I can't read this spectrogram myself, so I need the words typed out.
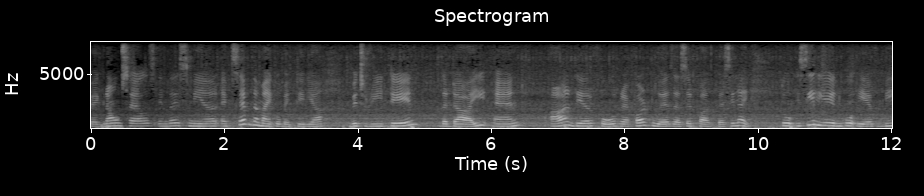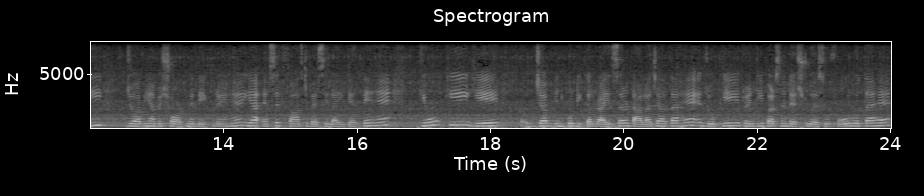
background cells in the smear except the mycobacteria which retain the dye and are therefore refer to as acid fast bacilli तो इसीलिए इनको एएफबी जो आप यहाँ पे शॉर्ट में देख रहे हैं या एसिड फास्ट बेसिलाई कहते हैं क्योंकि ये जब इनको डिकलराइज़र डाला जाता है जो कि 20 percent H two S O four होता है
